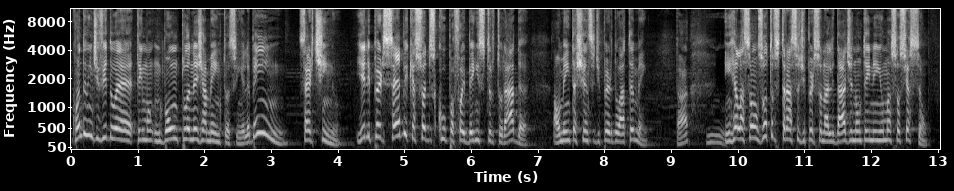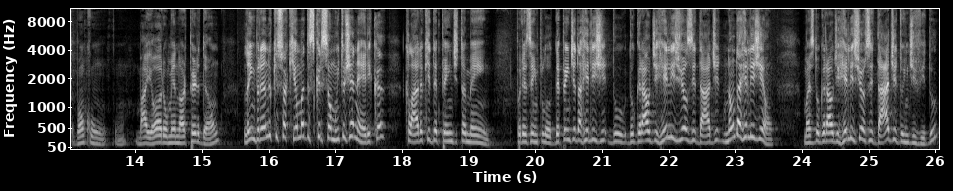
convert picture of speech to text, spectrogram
Quando o indivíduo é, tem um bom planejamento, assim, ele é bem certinho, e ele percebe que a sua desculpa foi bem estruturada, aumenta a chance de perdoar também. Tá? Em relação aos outros traços de personalidade, não tem nenhuma associação, tá bom? Com, com maior ou menor perdão. Lembrando que isso aqui é uma descrição muito genérica, claro que depende também, por exemplo, depende da do, do grau de religiosidade, não da religião, mas do grau de religiosidade do indivíduo,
